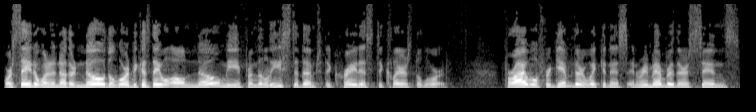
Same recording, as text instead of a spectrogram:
or say to one another, Know the Lord, because they will all know me from the least of them to the greatest, declares the Lord. For I will forgive their wickedness and remember their sins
